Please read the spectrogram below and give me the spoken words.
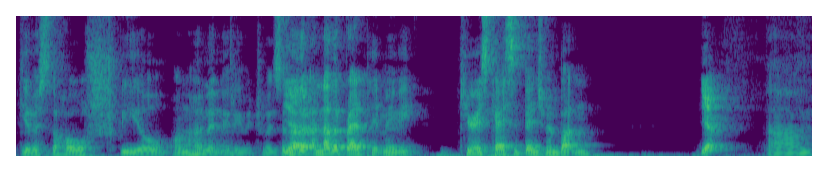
give us the whole spiel on the Homemade movie, which was another, Yeah. another Brad Pitt movie. Curious Case of Benjamin Button. Yep. Um,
